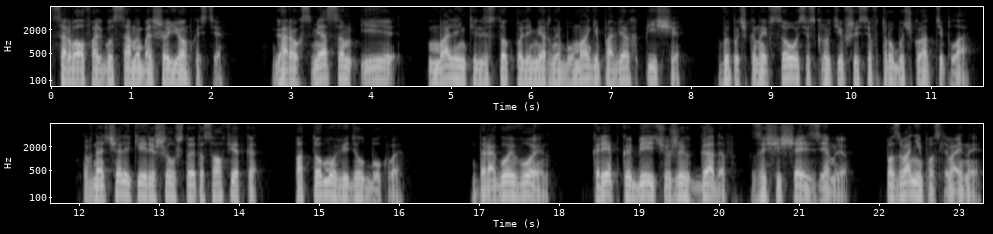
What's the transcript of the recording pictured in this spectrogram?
Сорвал фольгу с самой большой емкости. Горох с мясом и маленький листок полимерной бумаги поверх пищи, выпачканной в соусе, скрутившейся в трубочку от тепла. Вначале Кей решил, что это салфетка – Потом увидел буквы. «Дорогой воин, крепко бей чужих гадов, защищай землю. Позвони после войны.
